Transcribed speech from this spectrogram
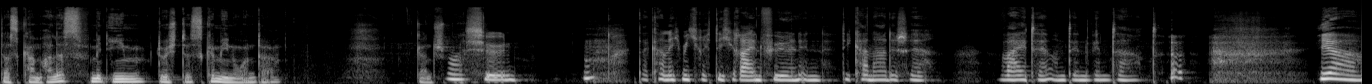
das kam alles mit ihm durch das Kamin runter. Ganz schön. Oh, schön. Da kann ich mich richtig reinfühlen in die kanadische Weite und den Winter. ja,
